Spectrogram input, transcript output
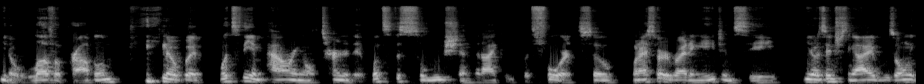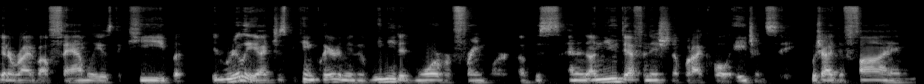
you know, love a problem, you know, but what's the empowering alternative? What's the solution that I can put forth? So when I started writing agency, you know, it's interesting. I was only going to write about family as the key, but it really, I just became clear to me that we needed more of a framework of this and a new definition of what I call agency, which I define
